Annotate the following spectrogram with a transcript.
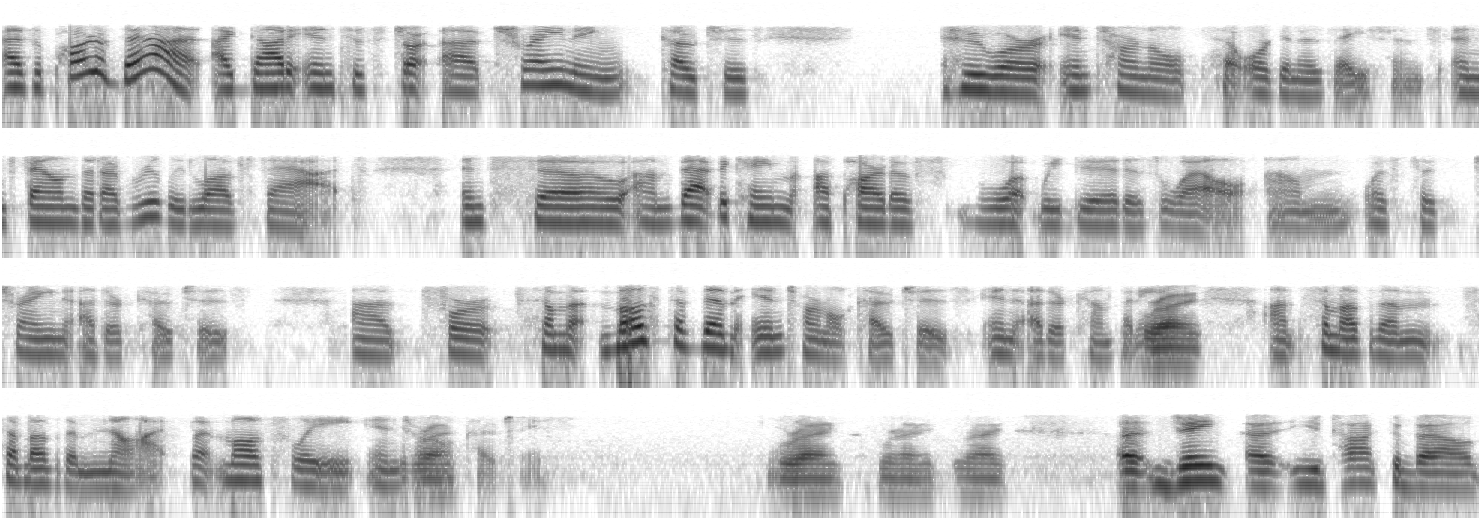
as a part of that, I got into st- uh, training coaches who are internal to organizations, and found that I really loved that. And so um, that became a part of what we did as well, um, was to train other coaches uh, for some, most of them internal coaches in other companies. Right. Um, some of them, some of them not, but mostly internal right. coaches. Right, right, right. Uh, Jane, uh, you talked about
